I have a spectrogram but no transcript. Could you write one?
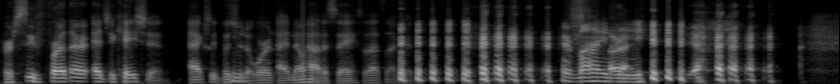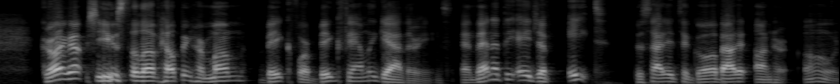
pursue further education. I actually butchered mm. a word I know how to say, so that's not good. Hermione. Yeah. Growing up, she used to love helping her mom bake for big family gatherings. And then at the age of eight, decided to go about it on her own.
